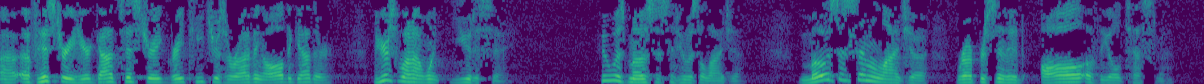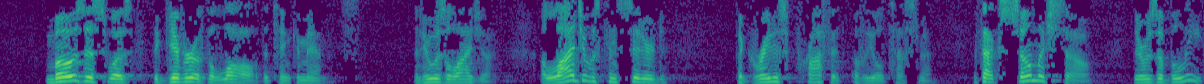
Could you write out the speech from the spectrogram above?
uh, of history here, God's history, great teachers arriving all together. Here's what I want you to say Who was Moses and who was Elijah? Moses and Elijah represented all of the Old Testament. Moses was the giver of the law, the Ten Commandments. And who was Elijah? Elijah was considered the greatest prophet of the Old Testament. In fact, so much so, there was a belief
